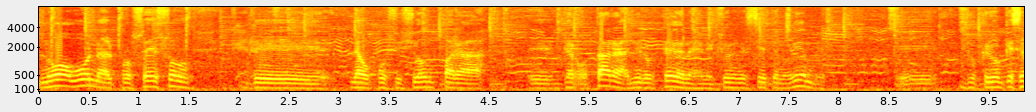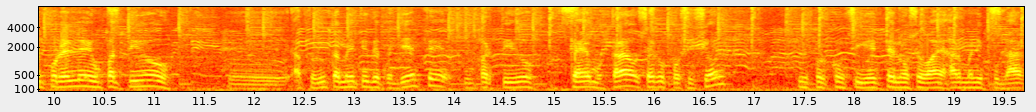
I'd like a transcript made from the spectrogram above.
no abona al proceso de la oposición para eh, derrotar a Daniel Ortega en las elecciones del 7 de noviembre. Eh, yo creo que ese por él es un partido absolutamente independiente, un partido que ha demostrado ser oposición y por consiguiente no se va a dejar manipular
